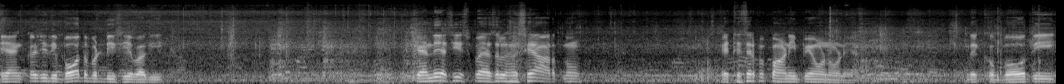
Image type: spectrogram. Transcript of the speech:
ਇਹ ਅੰਕਲ ਜੀ ਦੀ ਬਹੁਤ ਵੱਡੀ ਸੇਵਾ ਗਈ ਕਹਿੰਦੇ ਅਸੀਂ ਸਪੈਸ਼ਲ ਹਸਿਆਰ ਤੋਂ ਇੱਥੇ ਸਿਰਫ ਪਾਣੀ ਪਿਉਣ ਆਉਣੇ ਆ। ਦੇਖੋ, ਬਹੁਤ ਹੀ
